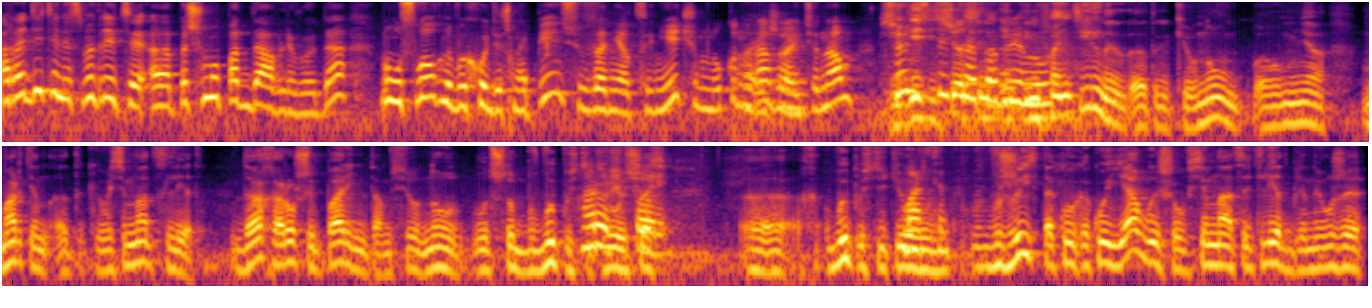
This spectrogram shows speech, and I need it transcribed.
А родители, смотрите, э, почему поддавливают, да? Ну, условно, выходишь на пенсию, заняться нечем, ну-ка, нарожайте нам. Все дети сейчас инфантильные, э, такие, ну, э, у меня Мартин э, такой 18 лет. Да, хороший парень, там все, ну, вот чтобы выпустить Хороший его сейчас, парень. выпустить его Мартин. в, в жизнь такую, какой я вышел в 17 лет, блин, и уже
